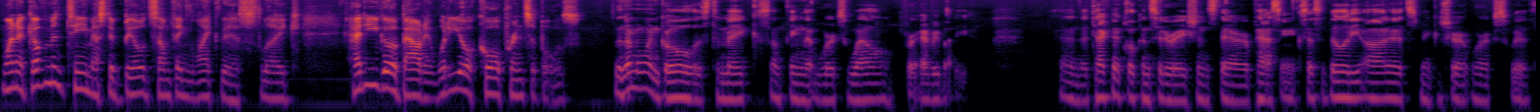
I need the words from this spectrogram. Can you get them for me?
when a government team has to build something like this, like how do you go about it? What are your core principles? The number one goal is to make something that works well for everybody. And the technical considerations there are passing accessibility audits, making sure it works with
